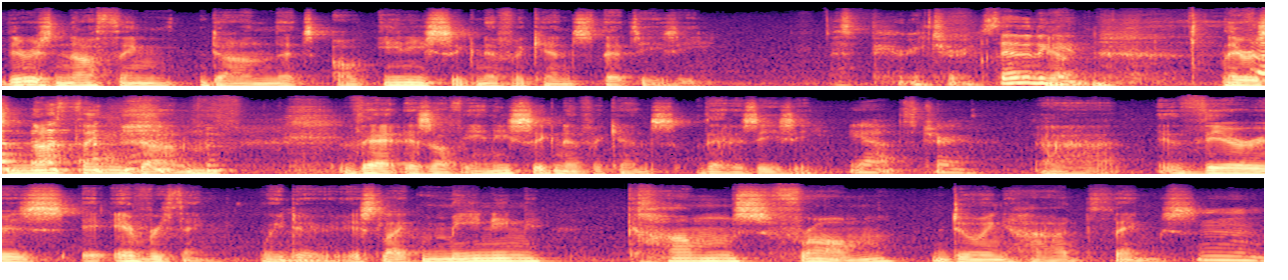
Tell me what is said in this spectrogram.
there is nothing done that's of any significance that's easy. That's very true. Say that again. There is nothing done that is of any significance that is easy. Yeah, it's true. Uh, there is everything we do. It's like meaning comes from doing hard things. Mm.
